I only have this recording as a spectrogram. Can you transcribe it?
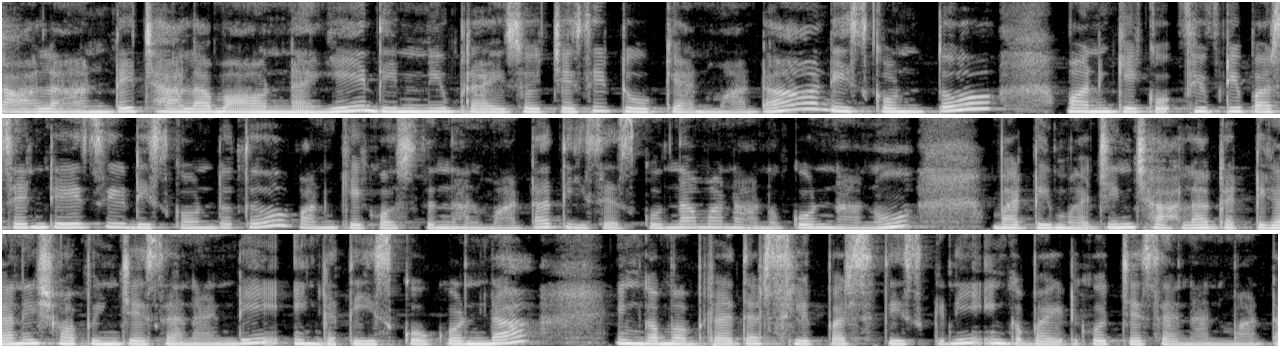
చాలా అంటే చాలా బాగున్నాయి. దీన్ని ప్రైస్ వచ్చేసి టూ కే అనమాట. డిస్కౌంట్తో వన్ కేక్ ఫిఫ్టీ పర్సెంటేజ్ డిస్కౌంట్తో వన్ కేక్ వస్తుంది అనమాట తీసేసుకుందామని అనుకున్నాను. బట్ ఈ మధ్యన చాలా గట్టిగానే షాపింగ్ చేశానండి. ఇంకా తీసుకోకుండా ఇంకా మా బ్రదర్ స్లిప్పర్స్ తీసుకుని ఇంకా బయటకు వచ్చేసాను అనమాట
